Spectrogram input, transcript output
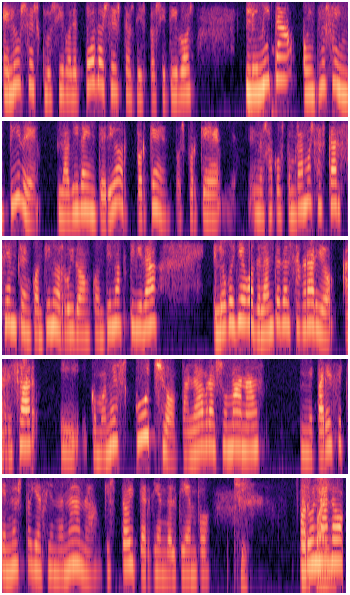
el uso exclusivo de todos estos dispositivos limita o incluso impide la vida interior. ¿Por qué? Pues porque nos acostumbramos a estar siempre en continuo ruido, en continua actividad, y luego llego delante del sagrario a rezar y como no escucho palabras humanas, me parece que no estoy haciendo nada, que estoy perdiendo el tiempo. Sí. Por un lado,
